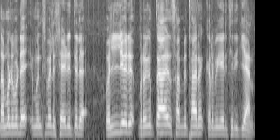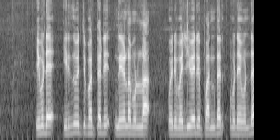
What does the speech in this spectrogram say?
നമ്മളിവിടെ മുനിസിപ്പൽ സ്റ്റേഡിയത്തിൽ വലിയൊരു ബൃഹത്തായ സംവിധാനം ക്രമീകരിച്ചിരിക്കുകയാണ്. ഇവിടെ ഇരുന്നൂറ്റി പത്തടി നീളമുള്ള ഒരു വലിയൊരു പന്തൽ ഇവിടെ ഉണ്ട്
